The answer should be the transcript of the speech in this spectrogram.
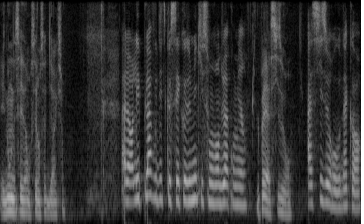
Et nous, on essaye d'avancer dans cette direction. Alors, les plats, vous dites que c'est économique, ils sont vendus à combien? Le paye à 6 euros. À 6 euros, d'accord.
